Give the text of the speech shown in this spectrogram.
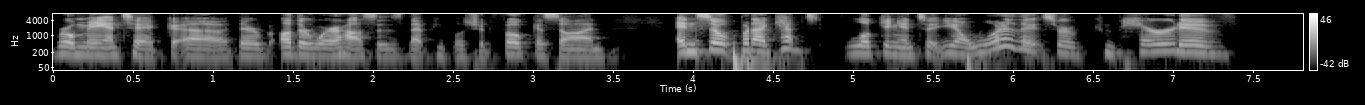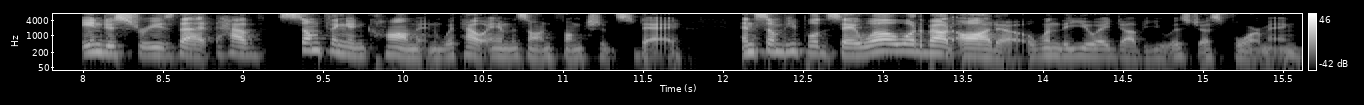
romantic. Uh, there are other warehouses that people should focus on. And so, but I kept looking into, you know, what are the sort of comparative industries that have something in common with how Amazon functions today? And some people would say, well, what about auto when the UAW was just forming?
